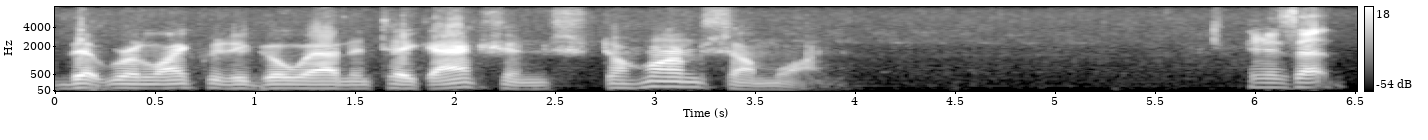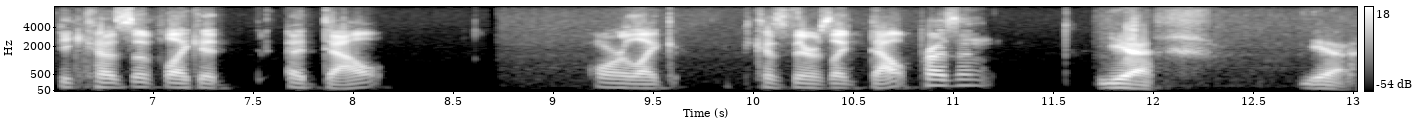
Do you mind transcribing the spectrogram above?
that we're likely to go out and take actions to harm someone. And is that because of like a, a doubt or like because there's like doubt present? Yes, yes.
